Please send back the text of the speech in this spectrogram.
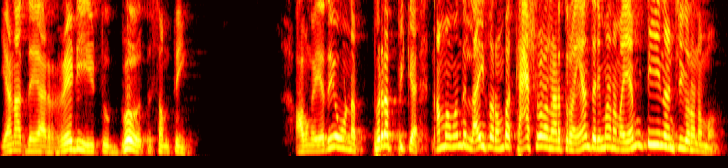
ஏன்னா they are ready to birth something அவங்க எதையோ ஒன்றை பிறப்பிக்க நம்ம வந்து லைஃப்பை ரொம்ப கேஷுவலாக நடத்துகிறோம் ஏன் தெரியுமா? நம்ம எம்டின்னு நினச்சிக்கிறோம் நம்ம.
